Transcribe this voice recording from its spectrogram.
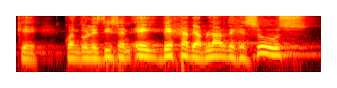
que cuando les dicen, hey, deja de hablar de Jesús,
